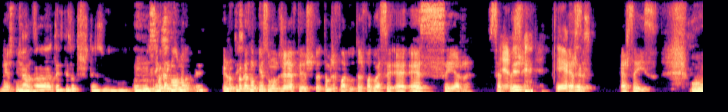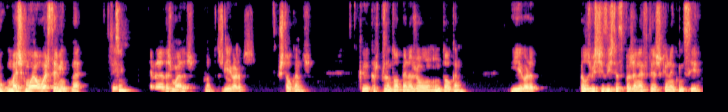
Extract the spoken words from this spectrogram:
Neste, neste Não, ah, tens, tens outros. Tens o 1155. por acaso não, não- É. eu não- por acaso não conheço o mundo dos NFTs. Estamos a falar do, estás a falar do SC, é, SCR 721. É, É, RC. RC. RC é isso. O mais comum é o RC20, né? Sim. Sim. Que é da- das moedas. Pronto. E agora os tokens, que, que representam apenas um, um token. E agora, pelos vistos, existe esse para NFTs que eu nem conhecia.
